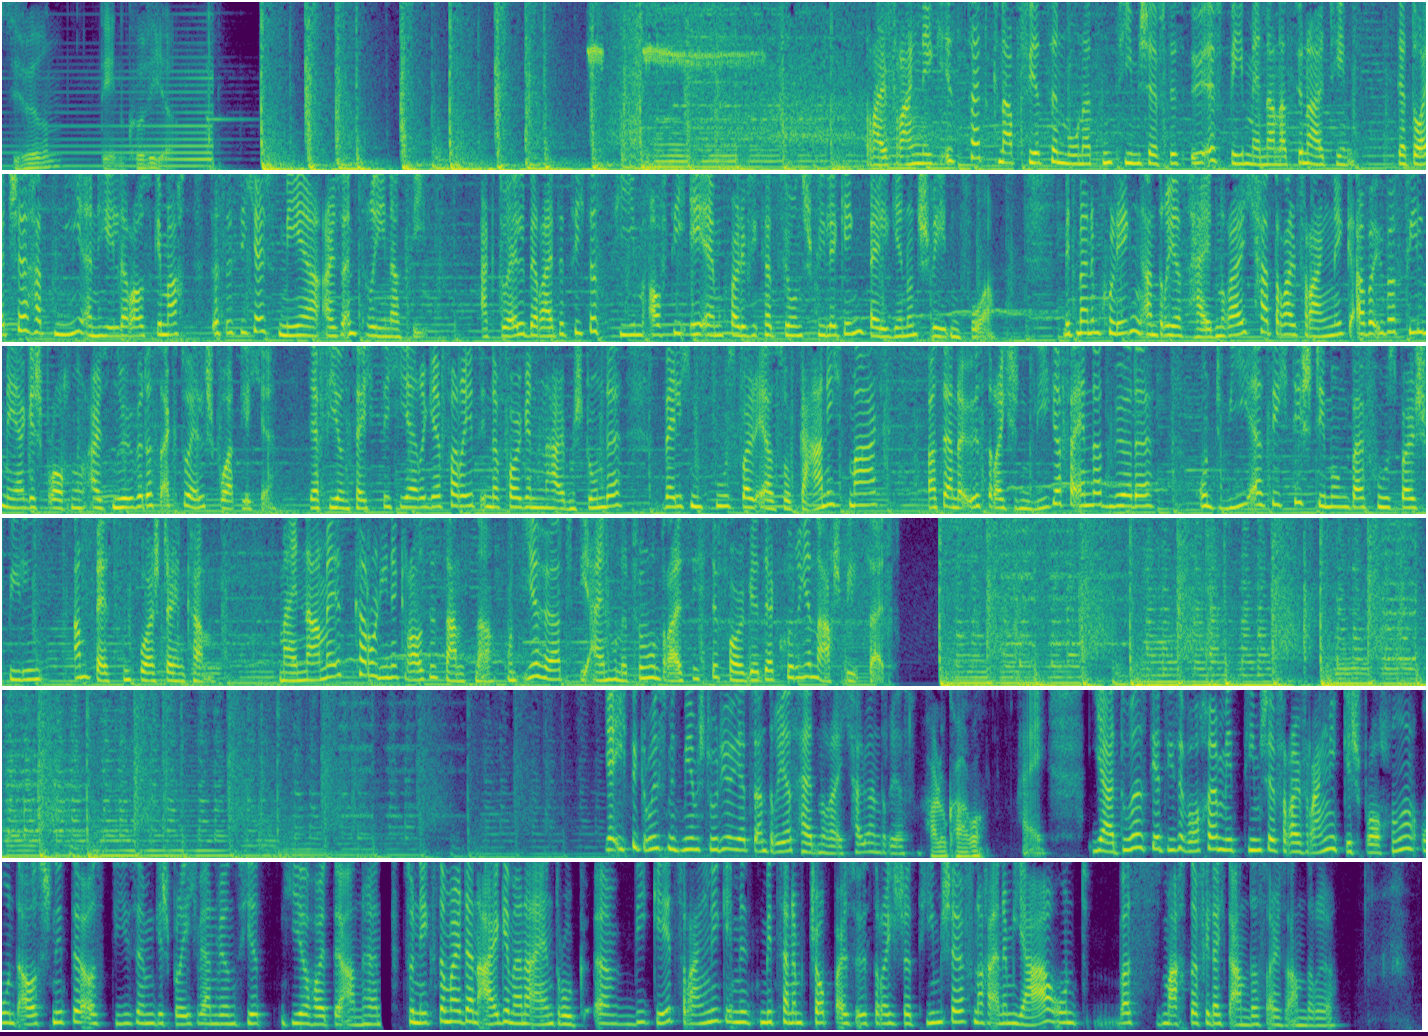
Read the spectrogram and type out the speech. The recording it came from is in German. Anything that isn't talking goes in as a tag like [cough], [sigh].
Sie hören den Kurier. Ralf Rangnick ist seit knapp 14 Monaten Teamchef des ÖFB Männernationalteams. Der Deutsche hat nie ein Hehl daraus gemacht, dass er sich als mehr als ein Trainer sieht. Aktuell bereitet sich das Team auf die EM-Qualifikationsspiele gegen Belgien und Schweden vor. Mit meinem Kollegen Andreas Heidenreich hat Ralf Rangnick aber über viel mehr gesprochen als nur über das aktuell Sportliche. Der 64-Jährige verrät in der folgenden halben Stunde, welchen Fußball er so gar nicht mag, was er an der österreichischen Liga verändern würde und wie er sich die Stimmung bei Fußballspielen am besten vorstellen kann. Mein Name ist Caroline Krause-Sandner und ihr hört die 135. Folge der Kurier Ja, ich begrüße mit mir im Studio jetzt Andreas Heidenreich. Hallo Andreas. Hallo Caro. Hi. Ja, du hast ja diese Woche mit Teamchef Ralf Rangnick gesprochen und Ausschnitte aus diesem Gespräch werden wir uns hier, hier heute anhören. Zunächst einmal dein allgemeiner Eindruck. Ähm, wie geht's Rangnick mit, mit seinem Job als österreichischer Teamchef nach einem Jahr und was macht er vielleicht anders als andere?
